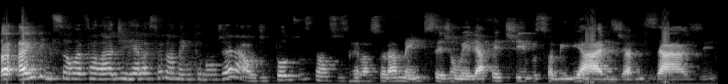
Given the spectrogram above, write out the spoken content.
a, a intenção é falar de relacionamento no geral, de todos os nossos relacionamentos, sejam eles afetivos, familiares, de amizade.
